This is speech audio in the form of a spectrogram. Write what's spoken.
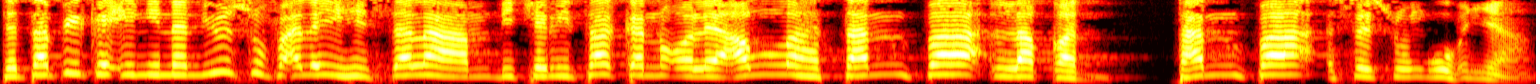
Tetapi keinginan Yusuf alaihi salam diceritakan oleh Allah tanpa laqad, tanpa sesungguhnya.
